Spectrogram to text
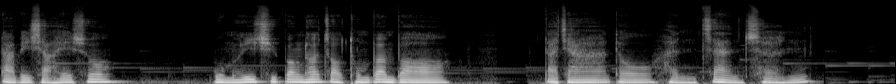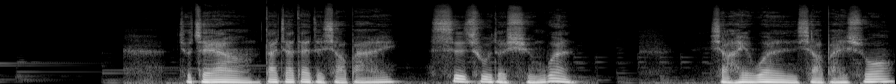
蜡笔小黑说：“我们一起帮他找同伴吧。”大家都很赞成。就这样，大家带着小白四处的询问。小黑问小白说：“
